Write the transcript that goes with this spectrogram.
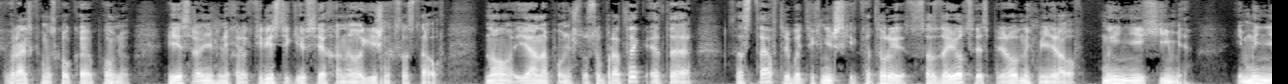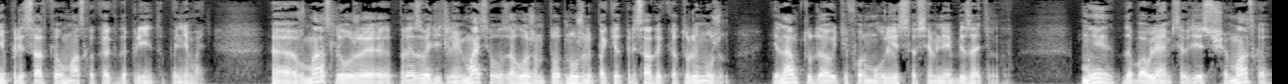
февральском, насколько я помню, есть сравнительные характеристики всех аналогичных составов. Но я напомню, что Супротек – это состав триботехнический, который создается из природных минералов. Мы не химия, и мы не присадка в масло, как это принято понимать. Э, в масле уже производителями масел заложен тот нужный пакет присадок, который нужен. И нам туда в эти формулы лезть совсем не обязательно. Мы добавляемся в действующее масло,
